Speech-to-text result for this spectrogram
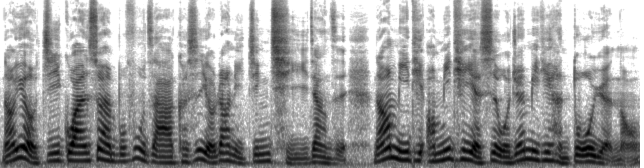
然后又有机关，虽然不复杂，可是有让你惊奇这样子。然后谜题哦，谜题也是，我觉得谜题很多元哦。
